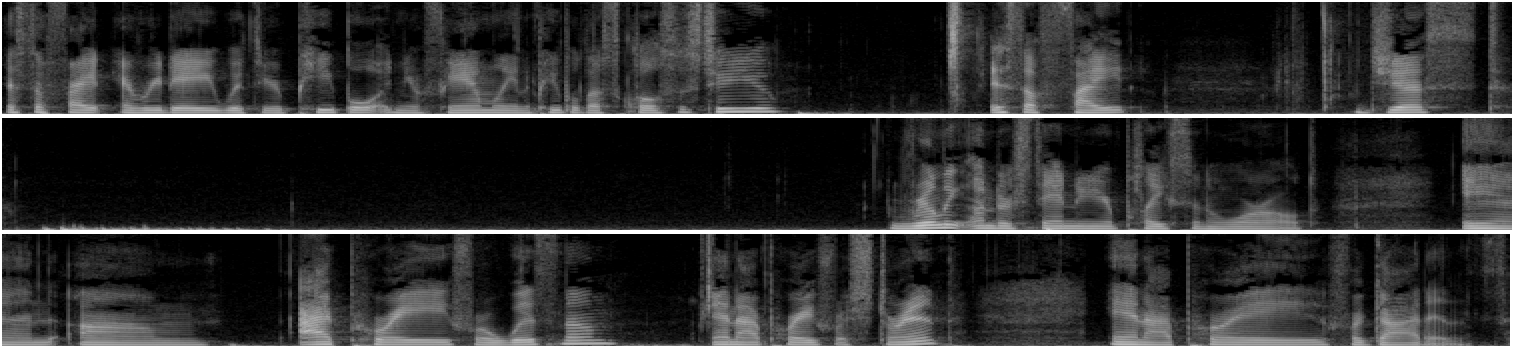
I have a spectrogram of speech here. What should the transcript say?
It's a fight every day with your people and your family and the people that's closest to you. It's a fight just really understanding your place in the world. And um, I pray for wisdom and I pray for strength and I pray for guidance.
